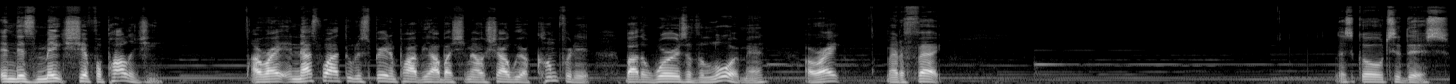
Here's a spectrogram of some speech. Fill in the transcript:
in this makeshift apology. All right. And that's why through the spirit and power of Yahweh Shemal Shah, we are comforted by the words of the Lord, man. All right. Matter of fact, let's go to this.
